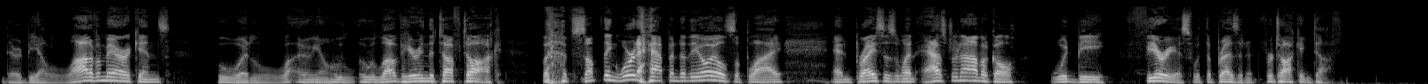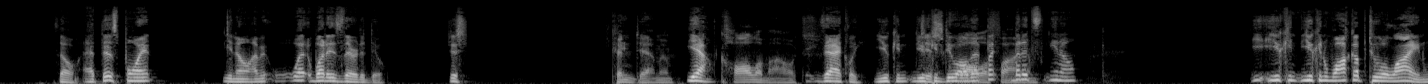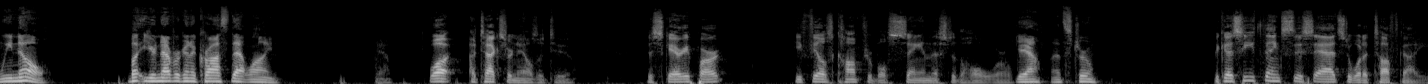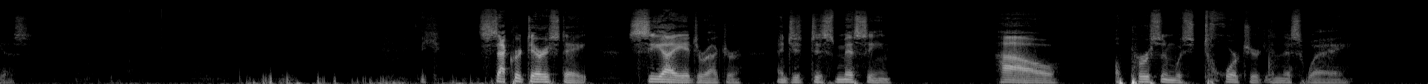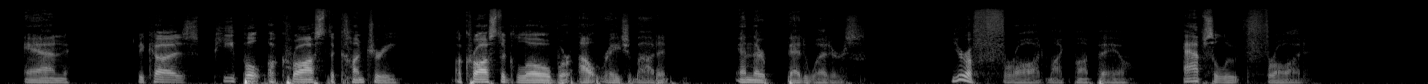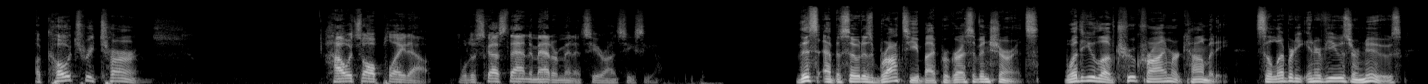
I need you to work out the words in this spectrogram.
there would be a lot of Americans who would lo- you know who who love hearing the tough talk. But if something were to happen to the oil supply and prices went astronomical, would be furious with the president for talking tough. So at this point, you know, I mean, what what is there to do? Just condemn him. Yeah, call him out. Exactly. You can you can do all that, but but it's you know, you, can you can walk up to a line. We know, but you're never going to cross that line. Yeah. Well, a texter nails it too. The scary part, he feels comfortable saying this to the whole world. Yeah, that's true. Because he thinks this adds to what a tough guy he is. Secretary of State, CIA director, and just dismissing how a person was tortured in this way. And because people across the country, across the globe, were outraged about it, and they're bedwetters. You're a fraud, Mike Pompeo. Absolute fraud. A coach returns. How it's all played out. We'll discuss that in a matter of minutes here on CCO. This episode is brought to you by Progressive Insurance. Whether you love true crime or comedy, celebrity interviews or news,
